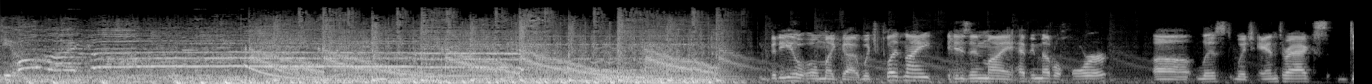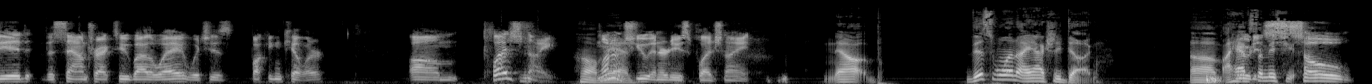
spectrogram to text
Video. Oh my god! Video. Oh my god! Which pledge night is in my heavy metal horror uh, list, which Anthrax did the soundtrack to, by the way, which is fucking killer. Um, pledge night. Oh Why man. don't you introduce pledge night? Now, this one I actually dug. Um, I have Dude, some issues. So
